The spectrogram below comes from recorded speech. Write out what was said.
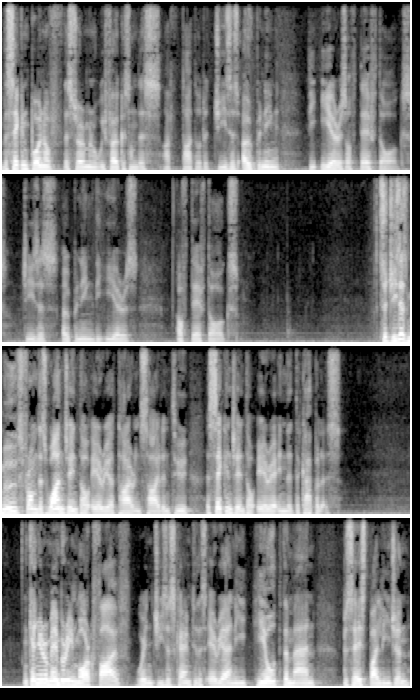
The second point of the sermon, we focus on this. I've titled it Jesus opening the ears of deaf dogs. Jesus opening the ears of deaf dogs. So Jesus moves from this one Gentile area, Tyre and Sidon, to a second Gentile area in the Decapolis. And can you remember in Mark 5 when Jesus came to this area and he healed the man possessed by legion?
